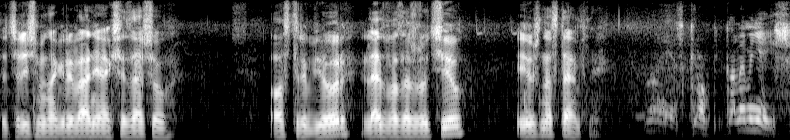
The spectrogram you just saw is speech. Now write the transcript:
Zaczęliśmy nagrywanie jak się zaczął ostry biur, ledwo zarzucił i już następny. No jest krąpik, ale mniejszy.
